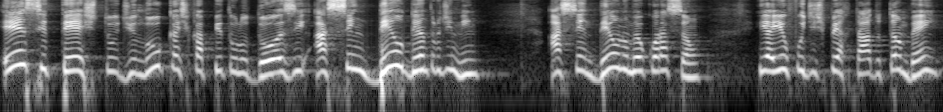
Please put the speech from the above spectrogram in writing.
esse texto de Lucas capítulo 12 acendeu dentro de mim, acendeu no meu coração. E aí eu fui despertado também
